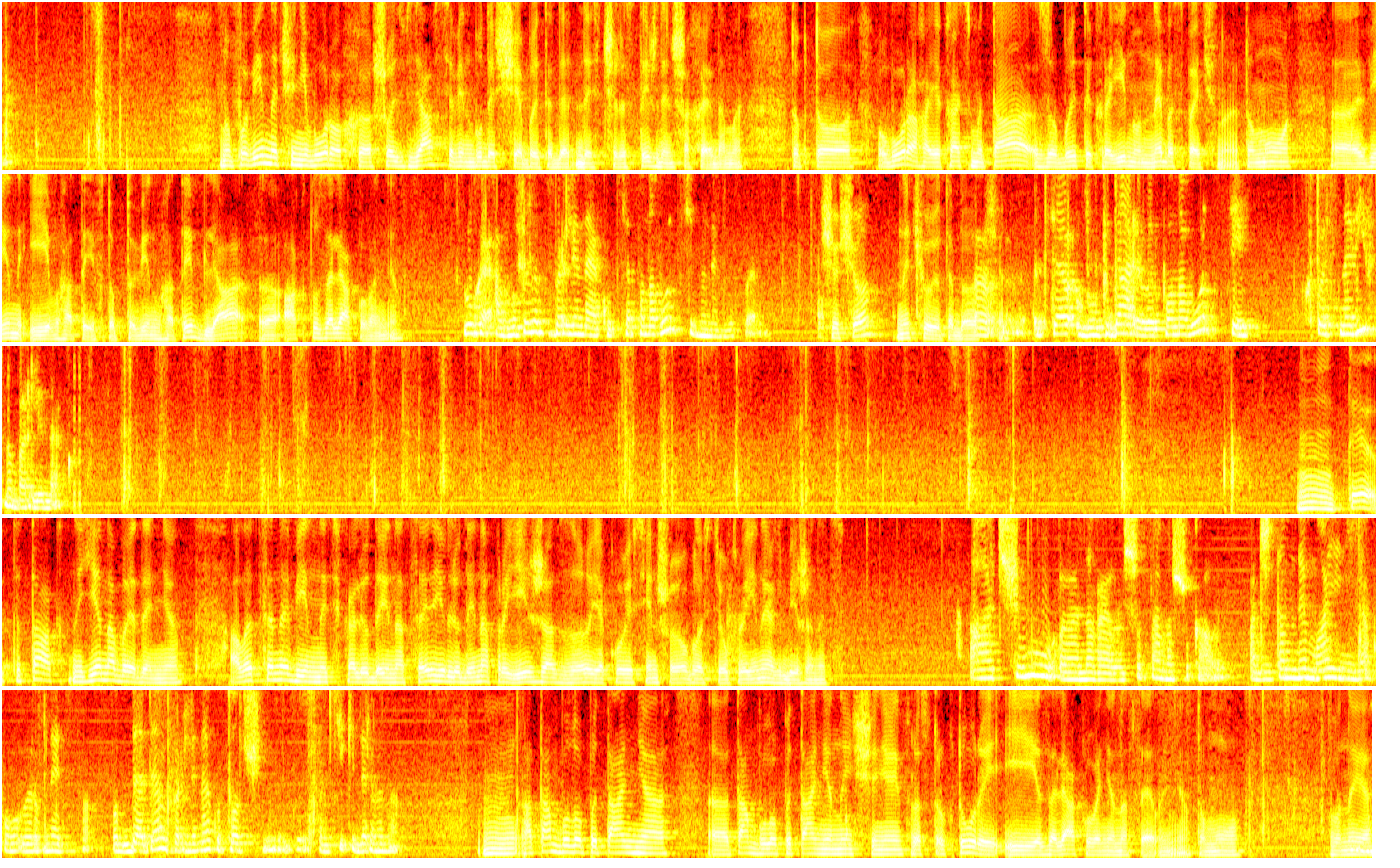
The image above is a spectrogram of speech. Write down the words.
Ну, по Вінниччині ворог е, щось взявся, він буде ще бити десь через тиждень шахедами. Тобто у ворога якась мета зробити країну небезпечною, тому е, він і вгатив. Тобто він вгатив для е, акту залякування. Слухай, а влупили Берлінеку. Це по наводці вони влупили? Що що? Не чую тебе. Це вдарили по наводці. Хтось навів на Берлінек. М, Те, те, так, є наведення. Але це не Вінницька людина, це людина приїжджа з якоїсь іншої області України як біженець. А чому е, навели? Що саме шукали? Адже там немає ніякого виробництва. От де, де в Берлінеку точно не було, там тільки деревина. А там було питання, е, там було питання нищення інфраструктури і залякування населення. Тому вони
